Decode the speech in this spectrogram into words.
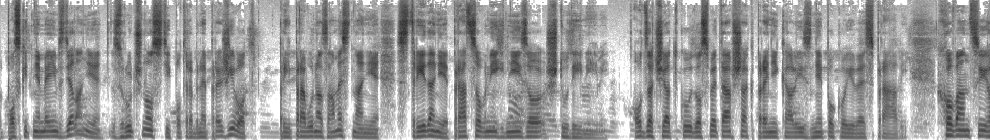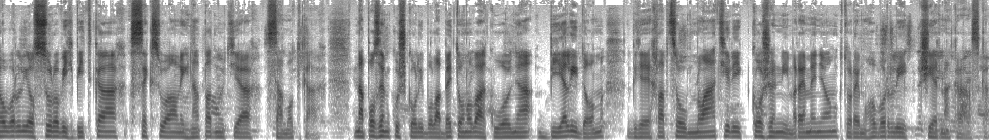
Poskytneme im vzdelanie, zručnosti potrebné pre život, prípravu na zamestnanie, striedanie pracovných dní so študijnými. Od začiatku do sveta však prenikali znepokojivé správy. Chovanci hovorili o surových bitkách, sexuálnych napadnutiach, samotkách. Na pozemku školy bola betónová kôľňa Bielý dom, kde chlapcov mlátili koženým remeňom, ktorému hovorili čierna kráska.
